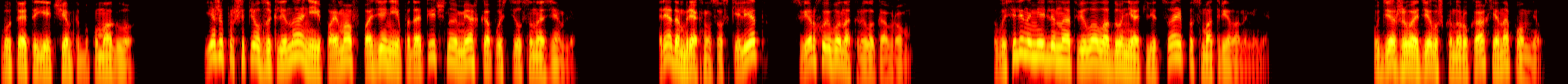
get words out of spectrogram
будто это ей чем-то бы помогло. Я же прошипел заклинание и, поймав в падении подопечную, мягко опустился на землю. Рядом брякнулся скелет, сверху его накрыло ковром. Василина медленно отвела ладони от лица и посмотрела на меня. Удерживая девушку на руках, я напомнил.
